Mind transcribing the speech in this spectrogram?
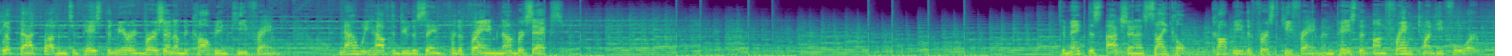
Click that button to paste the mirrored version of the copied keyframe. Now we have to do the same for the frame number 6. To make this action a cycle, copy the first keyframe and paste it on frame 24.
